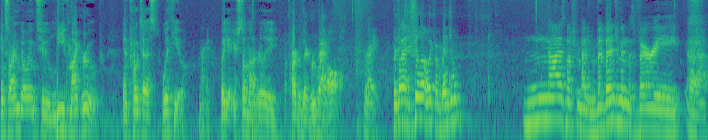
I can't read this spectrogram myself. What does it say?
And so I'm going to leave my group and protest with you, Right, but yet you're still not really a part of their group Right. at all. right. But, did you feel that way from Benjamin? Not as much from Benjamin, but Benjamin was very. Uh,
